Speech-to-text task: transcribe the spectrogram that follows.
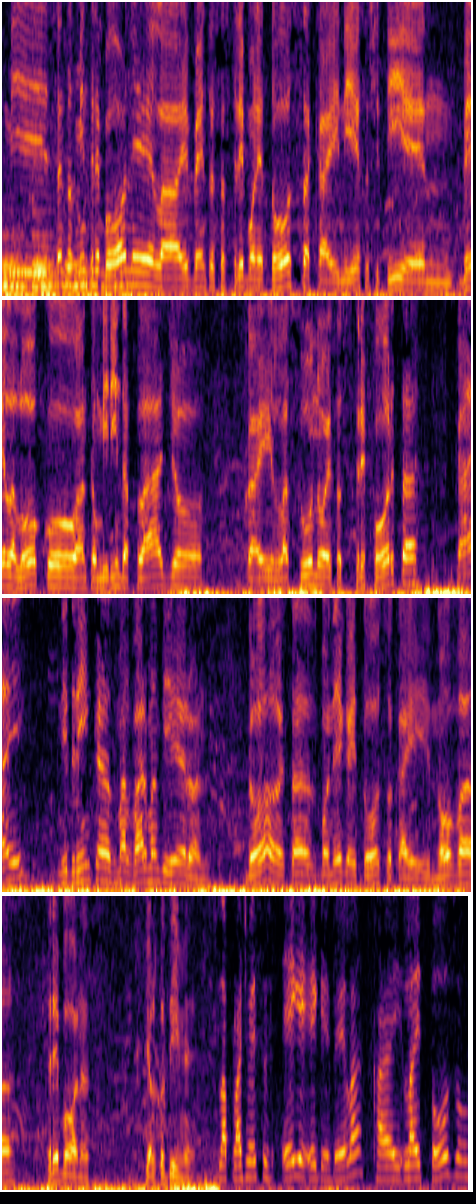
Mi sentas min tre bone, la evento estas tre bonetosa, kai ni estas ĉi tie en bela loko antaŭ mirinda plaĝo, kai la suno estas tre forta, kai ni drinkas malvarman bieron. Do, estas bonega etoso kai nova tre bonas. Kiel kutime. La plaĝo estas ege ege bela kaj la etoso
